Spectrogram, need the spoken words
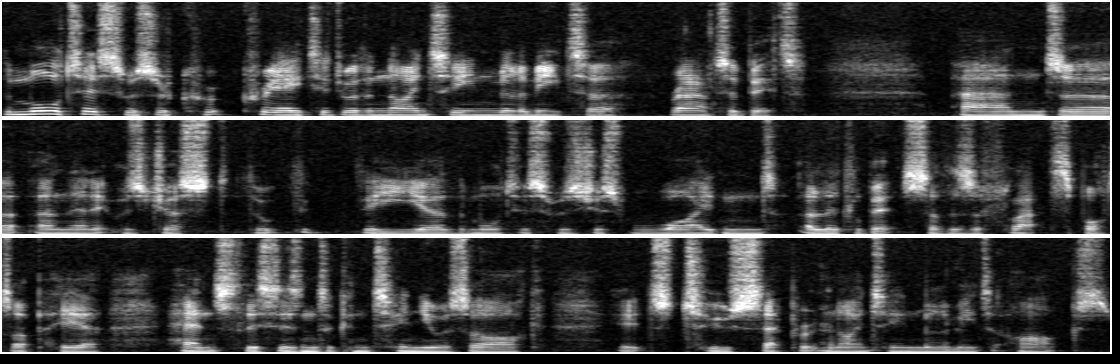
The mortise was created with a 19mm router bit and uh, and then it was just the the, uh, the mortise was just widened a little bit so there's a flat spot up here. Hence this isn't a continuous arc. It's two separate 19 millimeter arcs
